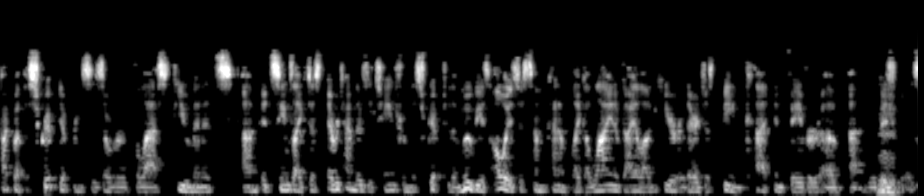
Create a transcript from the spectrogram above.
talk about the script differences over the last few minutes, um, it seems like just every time there's a change from the script to the movie, it's always just some kind of like a line of dialogue here or there just being cut in favor of uh, the Hmm. visuals.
